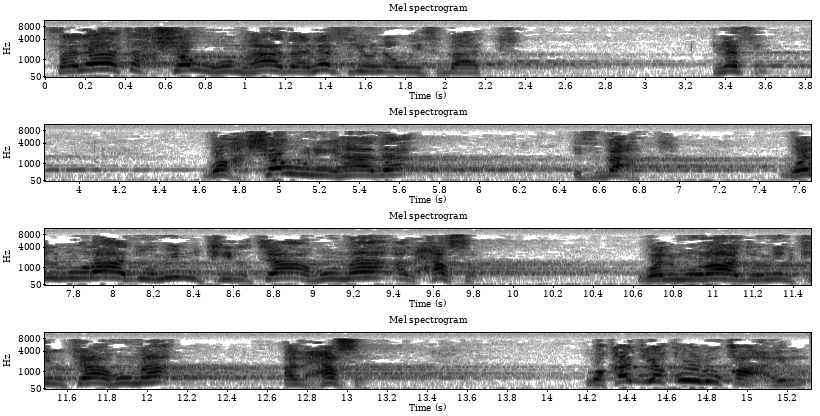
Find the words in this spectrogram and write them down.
فلا تخشوهم هذا نفي أو إثبات؟ نفي. واخشوني هذا إثبات. والمراد من كلتاهما الحصر. والمراد من كلتاهما الحصر. وقد يقول قائل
